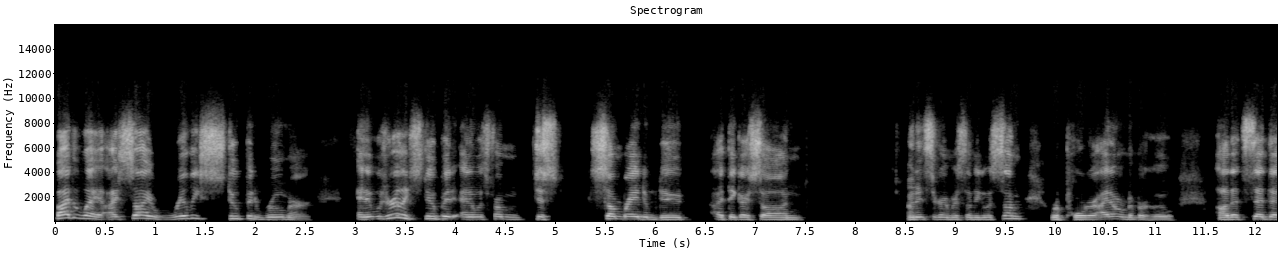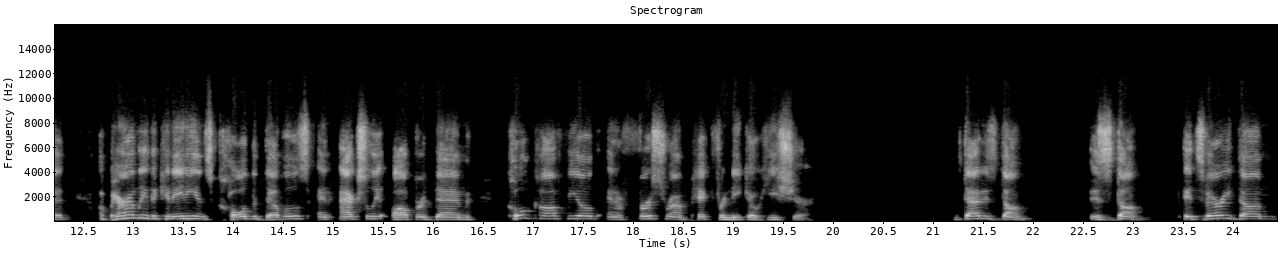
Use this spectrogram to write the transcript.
by the way, I saw a really stupid rumor, and it was really stupid, and it was from just some random dude. I think I saw on on Instagram or something. It was some reporter, I don't remember who, uh, that said that apparently the Canadiens called the Devils and actually offered them Cole Caufield and a first round pick for Nico Hischier. That is dumb. Is dumb. It's very dumb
